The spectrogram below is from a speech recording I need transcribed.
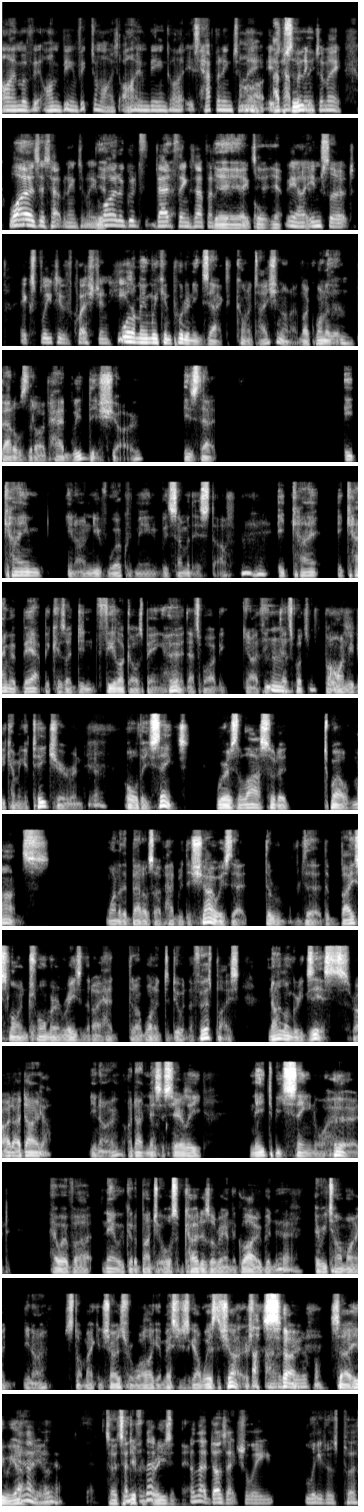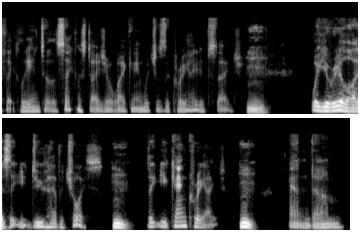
I'm a vi- I'm being victimized. I am being got. It's happening to me. Oh, It's absolutely. happening to me. Why is this happening to me? Yeah. Why do good bad Yeah. things happen Yeah, to yeah, good yeah, people? yeah. You know, yeah. insert expletive question here. Well, I mean, we can put an exact connotation on it. Like one of the Mm. battles that I've had with this show is that it came, you know, and you've worked with me with some of this stuff. Mhm. It came, it came about because I didn't feel like I was being heard. That's why I, be, you know, I think Mm, that's what's behind me becoming a teacher and Yeah. all these things. Whereas the last sort of twelve months, one of the battles I've had with the show is that the the the baseline trauma and reason that I had that I wanted to do it in the first place no longer exists, right? I don't, Yeah. you know, I don't necessarily need to be seen or heard. However, now we've got a bunch of awesome coders all around the globe, and Yeah. every time I, you know, stop making shows for a while, I get messages going, "Where's the show?" So, beautiful. so here we are. Yeah, you know? yeah. So it's a And different that- reason now. And that does actually lead us perfectly into the second stage of awakening, which is the creative stage, Mm, where you realize that you do have a choice, Mm. that you can create, Mm. and um,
